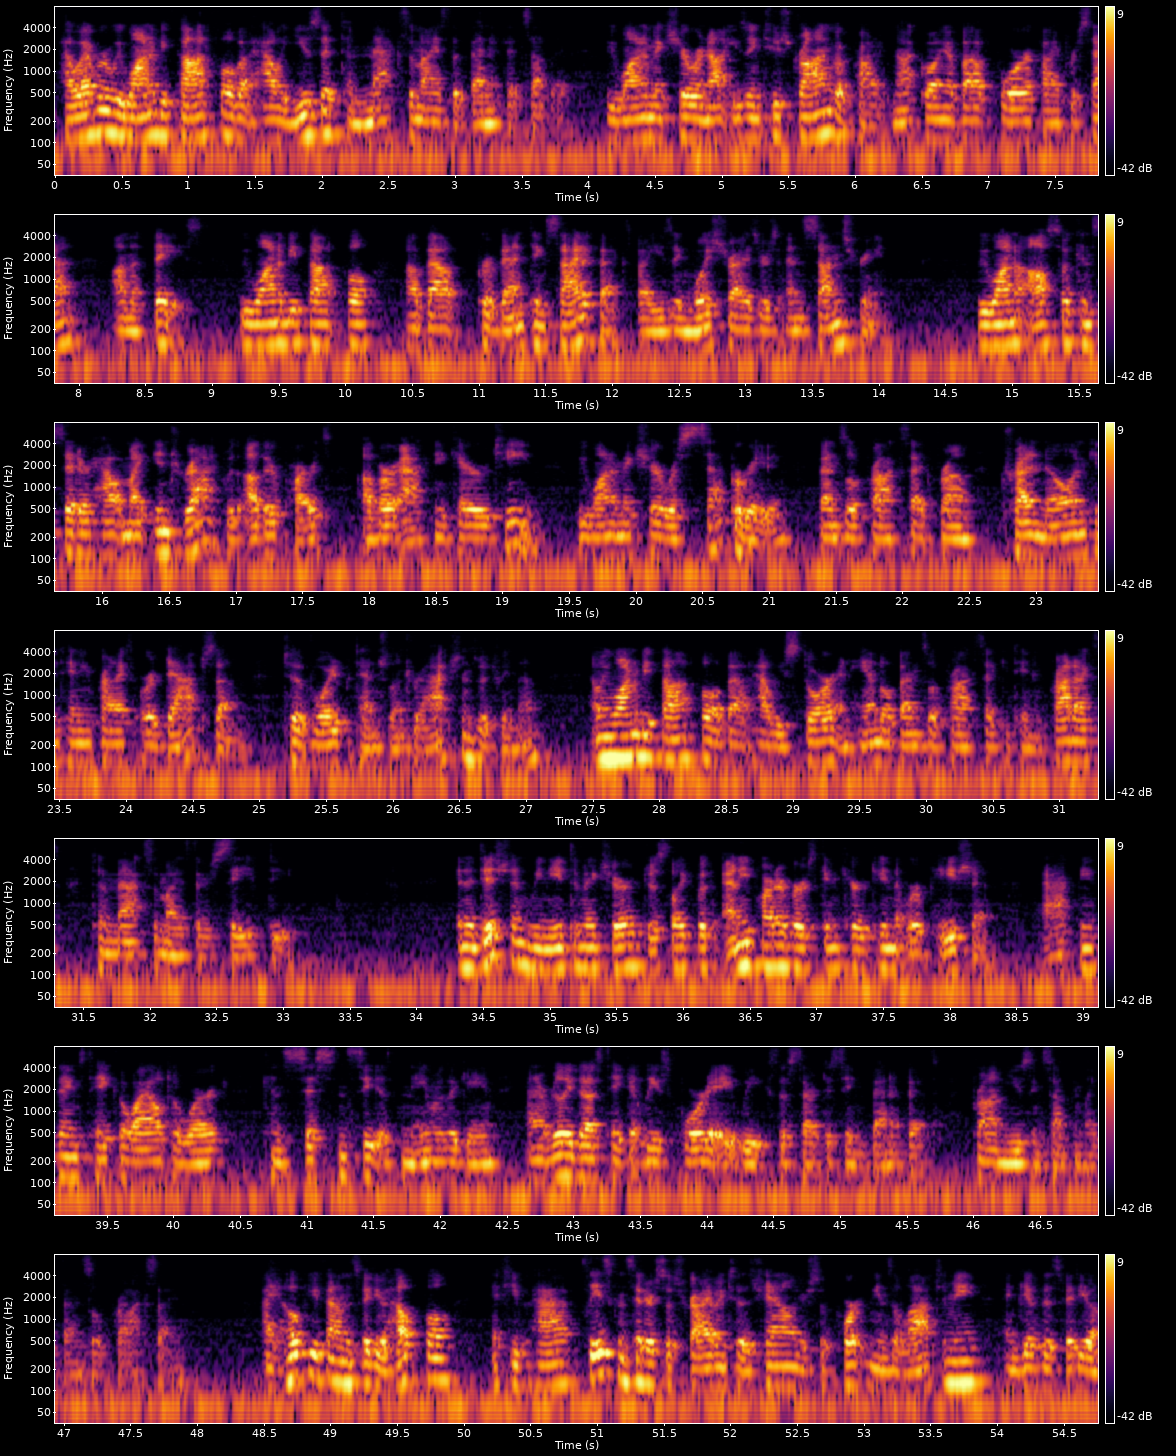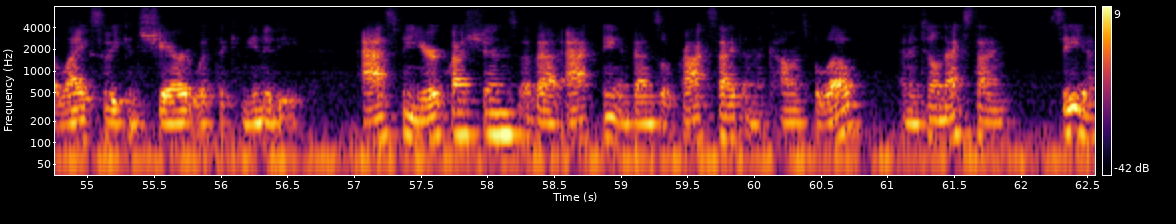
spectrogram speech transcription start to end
However, we want to be thoughtful about how we use it to maximize the benefits of it. We want to make sure we're not using too strong of a product, not going above 4 or 5% on the face we want to be thoughtful about preventing side effects by using moisturizers and sunscreen. We want to also consider how it might interact with other parts of our acne care routine. We want to make sure we're separating benzoyl peroxide from tretinoin containing products or dapsone to avoid potential interactions between them. And we want to be thoughtful about how we store and handle benzoyl peroxide containing products to maximize their safety. In addition, we need to make sure, just like with any part of our skincare routine, that we're patient Acne things take a while to work. Consistency is the name of the game, and it really does take at least four to eight weeks to start to see benefits from using something like benzoyl peroxide. I hope you found this video helpful. If you have, please consider subscribing to the channel. Your support means a lot to me, and give this video a like so we can share it with the community. Ask me your questions about acne and benzoyl peroxide in the comments below, and until next time, see ya!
